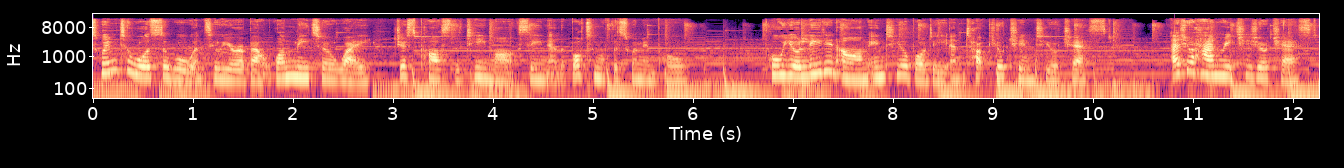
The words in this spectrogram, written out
Swim towards the wall until you're about one metre away, just past the T mark seen at the bottom of the swimming pool. Pull your leading arm into your body and tuck your chin to your chest. As your hand reaches your chest,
